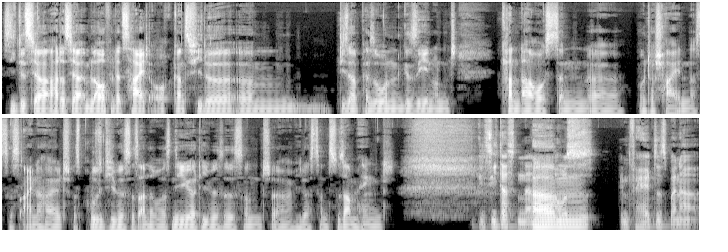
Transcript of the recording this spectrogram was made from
sieht es ja, hat es ja im Laufe der Zeit auch ganz viele ähm, dieser Personen gesehen und kann daraus dann äh, unterscheiden, dass das eine halt was Positives, das andere was Negatives ist und äh, wie das dann zusammenhängt. Wie sieht das denn dann ähm, aus im Verhältnis bei einer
